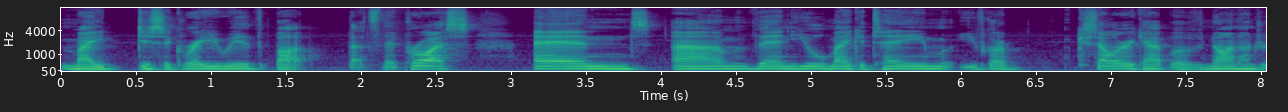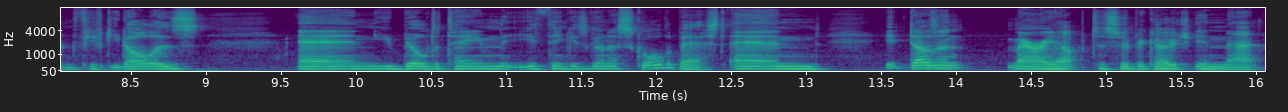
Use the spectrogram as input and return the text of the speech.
may disagree with, but that's their price. And um, then you'll make a team. You've got a salary cap of nine hundred and fifty dollars, and you build a team that you think is going to score the best. And it doesn't marry up to Supercoach in that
